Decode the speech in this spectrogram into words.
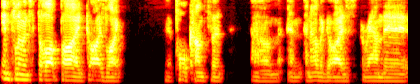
influenced a lot by guys like you know, Paul Comfort um, and, and other guys around there,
